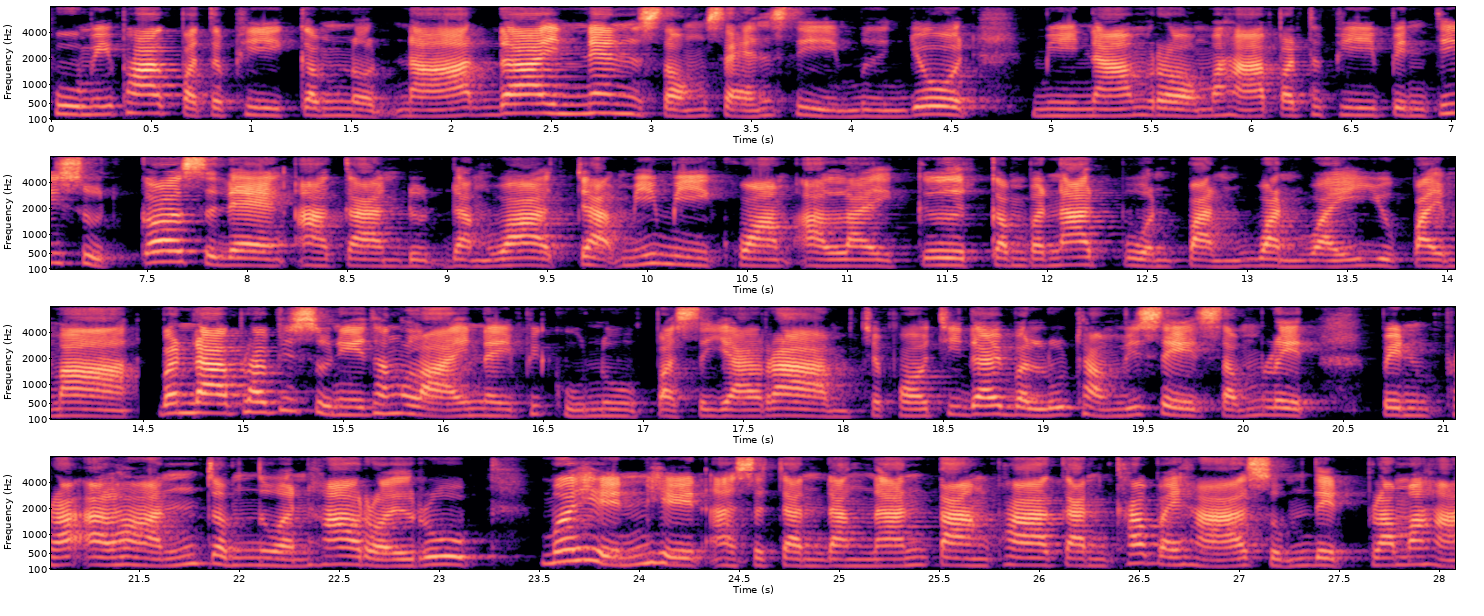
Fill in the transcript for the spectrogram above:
ภูมิภาคปัตตภีกำหนดหนาได้แน่น 2 4 0 0 0 0โยชน์มีน้ำรองมหาปัตตภีเป็นที่สุดก็แสดงอาการดุดดังว่าจะไมิมีความอาลัยเกิดกำปนาตป่วนปั่นวันไหวอยู่ไปมา บรรดาพระภิกษุณีทั้งหลายในพิกุณูปัสยาราม เฉพาะที่ได้บรรลุธรรมวิเศษสำเร็จเป็นพระอาหารหันต์จำนวน 500 รูป เมื่อเห็นเหตุอัศจรรย์ดังนั้น ต่างพากันเข้าไปหาสมเด็จพระมหา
